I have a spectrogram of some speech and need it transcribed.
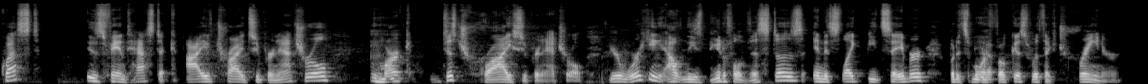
quest is fantastic. I've tried supernatural Mm-hmm. Mark, just try Supernatural. You're working out in these beautiful vistas, and it's like Beat Saber, but it's more yep. focused with a trainer,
